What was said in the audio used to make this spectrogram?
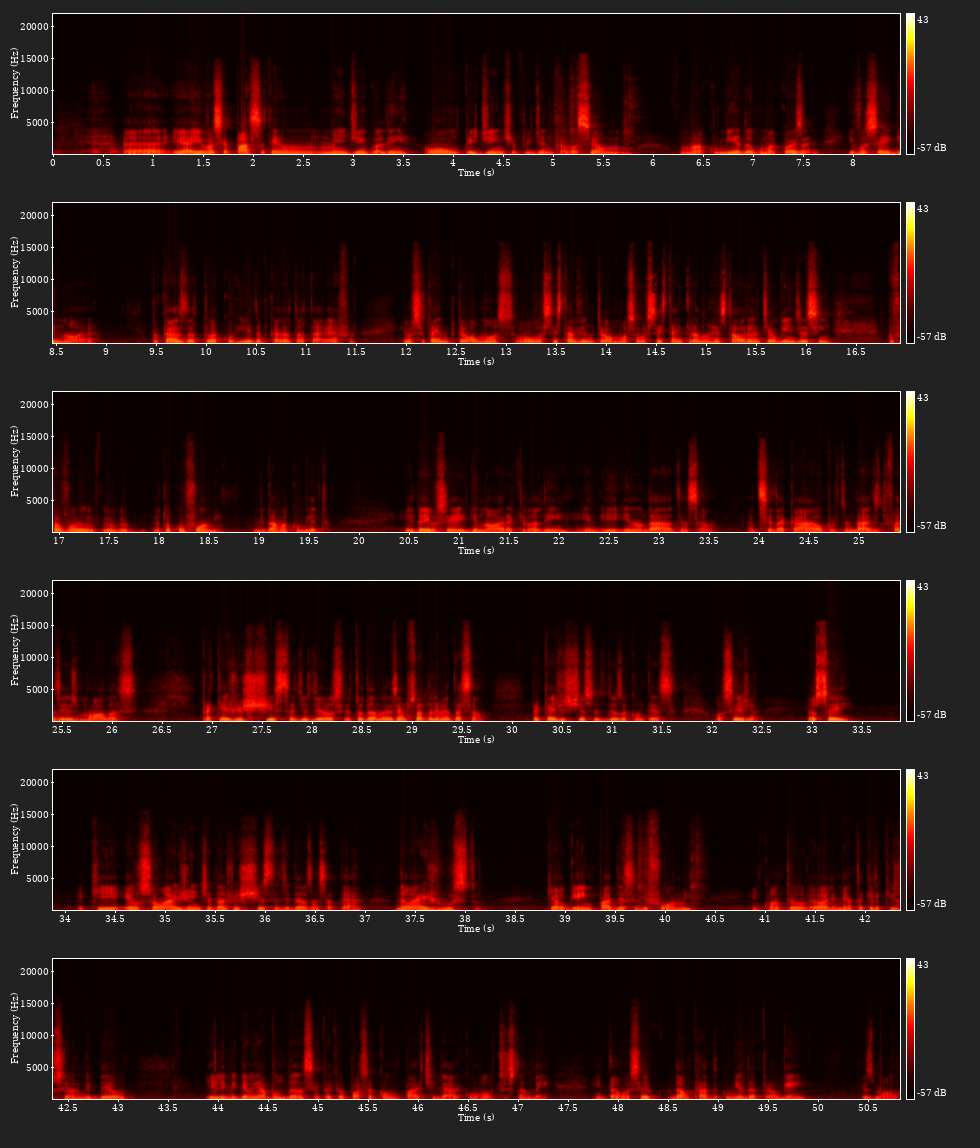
É, e aí você passa, tem um, um, mendigo ali, ou um pedinte pedindo para você um, uma comida, alguma coisa, e você ignora por causa da tua corrida, por causa da tua tarefa, e você está indo para o teu almoço, ou você está vindo para o teu almoço, ou você está entrando num restaurante e alguém diz assim, por favor, eu estou com fome, me dá uma comida. E daí você ignora aquilo ali e, e, e não dá atenção. A tzedakah a oportunidade de fazer esmolas para que a justiça de Deus, eu estou dando um exemplo só da alimentação, para que a justiça de Deus aconteça. Ou seja, eu sei que eu sou um agente da justiça de Deus nessa terra. Não é justo que alguém padeça de fome enquanto eu, eu alimento. Aquilo que o Senhor me deu, Ele me deu em abundância para que eu possa compartilhar com outros também. Então você dá um prato de comida para alguém, esmola.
